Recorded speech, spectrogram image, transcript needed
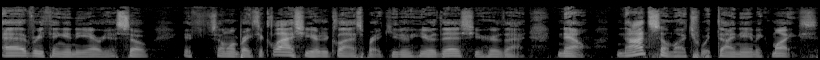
everything in the area. So if someone breaks a glass, you hear the glass break. You don't hear this, you hear that. Now, not so much with dynamic mics.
